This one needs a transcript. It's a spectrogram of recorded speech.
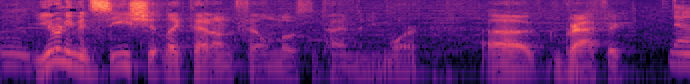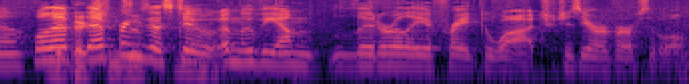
Mm. You don't even see shit like that on film most of the time anymore. Uh, graphic. No. Well, that, that Depictions brings of- us to a movie I'm literally afraid to watch, which is Irreversible.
